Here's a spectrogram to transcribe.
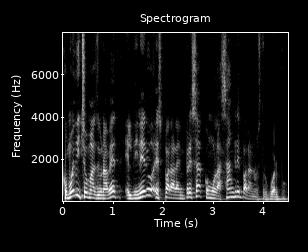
Como he dicho más de una vez, el dinero es para la empresa como la sangre para nuestro cuerpo.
